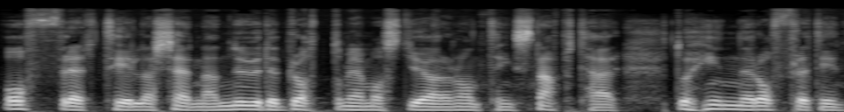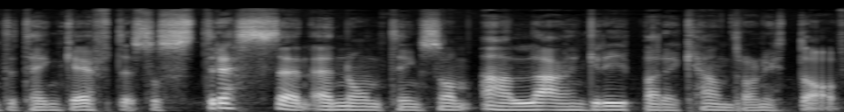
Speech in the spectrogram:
offret till att känna nu är det bråttom, jag måste göra någonting snabbt här. Då hinner offret inte tänka efter. Så stressen är någonting som alla angripare kan dra nytta av.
